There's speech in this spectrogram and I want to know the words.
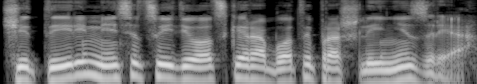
«четыре месяца идиотской работы прошли не зря.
